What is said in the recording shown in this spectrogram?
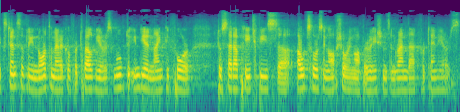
extensively in North America for 12 years, moved to India in 94 to set up HP's uh, outsourcing, offshoring operations and ran that for 10 years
